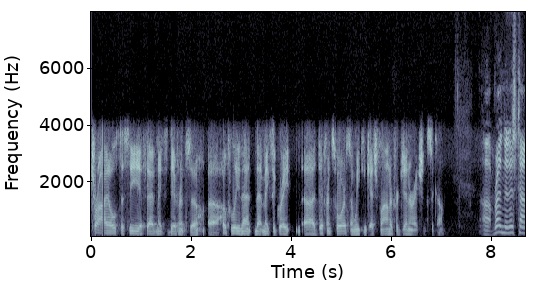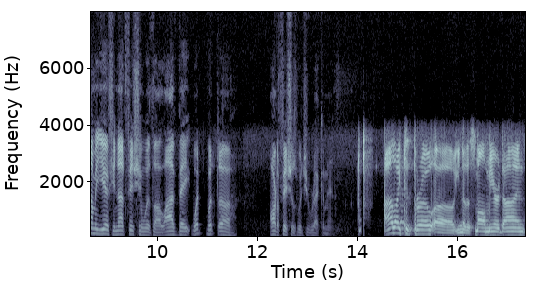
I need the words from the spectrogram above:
trials to see if that makes a difference. So uh, hopefully that that makes a great uh, difference for us, and we can catch flounder for generations to come. Uh, Brendan, this time of year, if you're not fishing with uh, live bait, what what uh, artificials would you recommend? I like to throw, uh, you know, the small mirrodines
